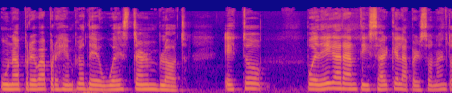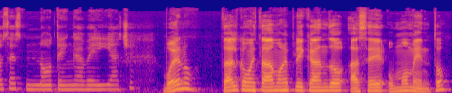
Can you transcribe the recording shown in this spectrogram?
una prueba, por ejemplo, de Western Blot, ¿esto puede garantizar que la persona entonces no tenga VIH? Bueno, tal como estábamos explicando hace un momento,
